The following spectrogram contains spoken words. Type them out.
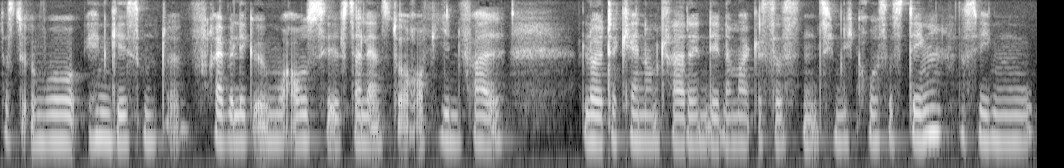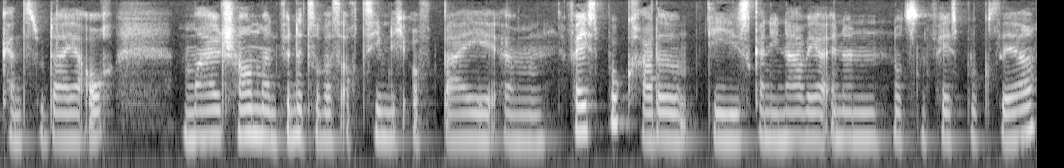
dass du irgendwo hingehst und äh, freiwillig irgendwo aushilfst, da lernst du auch auf jeden Fall Leute kennen und gerade in Dänemark ist das ein ziemlich großes Ding. Deswegen kannst du da ja auch mal schauen. Man findet sowas auch ziemlich oft bei ähm, Facebook. Gerade die SkandinavierInnen nutzen Facebook sehr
